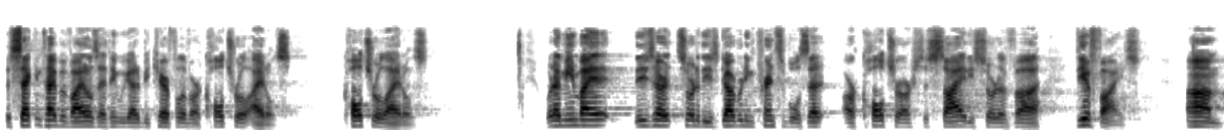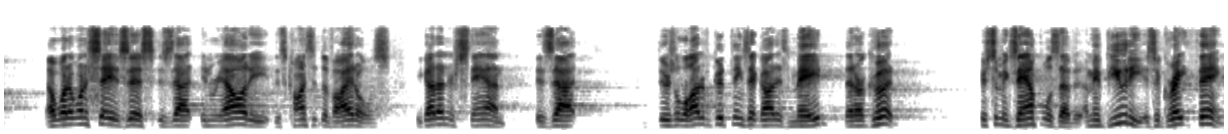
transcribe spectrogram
The second type of idols I think we got to be careful of are cultural idols. Cultural idols. What I mean by it, these are sort of these governing principles that our culture, our society sort of uh, deifies. Um, now, what I want to say is this is that in reality, this concept of idols, we got to understand is that there's a lot of good things that God has made that are good. Here's some examples of it. I mean, beauty is a great thing.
